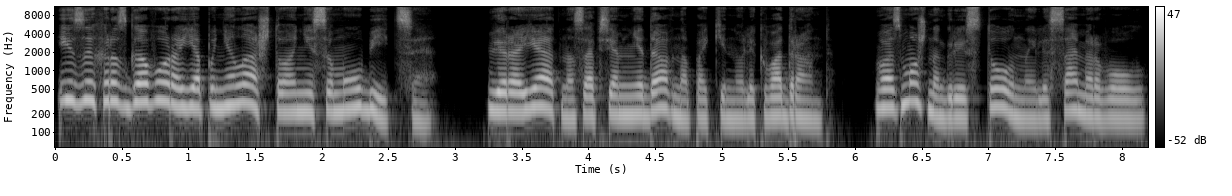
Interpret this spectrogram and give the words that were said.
Из их разговора я поняла, что они самоубийцы. Вероятно, совсем недавно покинули квадрант. Возможно, Гристоун или Саммервоул,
